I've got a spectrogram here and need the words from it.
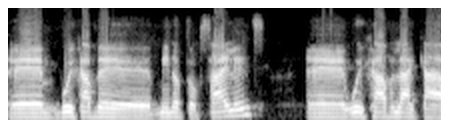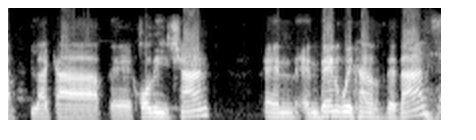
Um, we have the minute of silence. Uh, we have like a like a, uh holy chant, and and then we have the dance.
